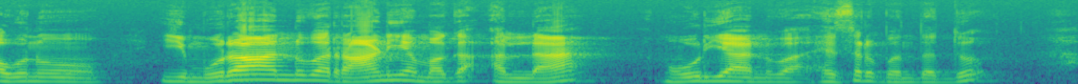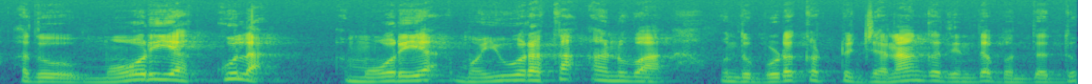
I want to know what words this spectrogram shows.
ಅವನು ಈ ಮುರ ಅನ್ನುವ ರಾಣಿಯ ಮಗ ಅಲ್ಲ, ಮೌರ್ಯ ಅನ್ನುವ ಹೆಸರು ಬಂದದ್ದು. ಅದು ಮೌರ್ಯ ಕುಲ, ಮೌರ್ಯ ಮಯೂರಕ ಅನ್ನುವ ಒಂದು ಬುಡಕಟ್ಟು ಜನಾಂಗದಿಂದ ಬಂದದ್ದು.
